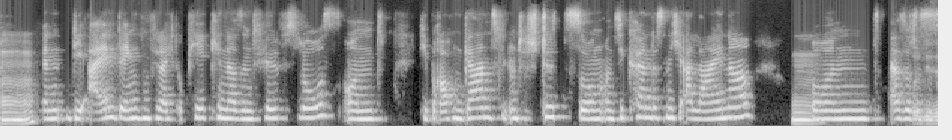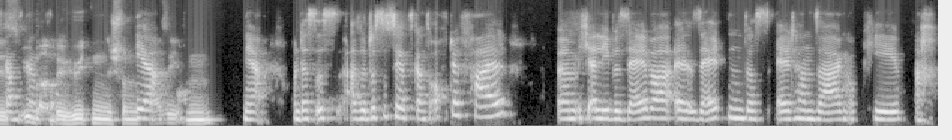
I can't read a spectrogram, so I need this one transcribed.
Mhm. Denn die einen denken vielleicht, okay, Kinder sind hilflos und die brauchen ganz viel Unterstützung und sie können das nicht alleine. Mhm. Und also so das ist ganz, ganz Überbehüten schon ja. quasi. Mhm. Ja, und das ist, also das ist jetzt ganz oft der Fall. Ähm, ich erlebe selber äh, selten, dass Eltern sagen, okay, ach,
